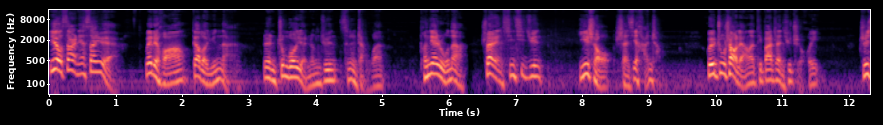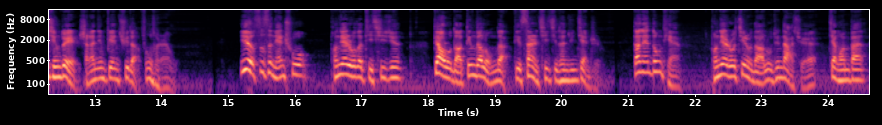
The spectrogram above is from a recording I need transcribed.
一九三二年三月，卫立煌调到云南任中国远征军司令长官，彭杰如呢率领新七军以守陕西韩城，归朱绍良的第八战区指挥，执行对陕甘宁边区的封锁任务。一九四四年初，彭杰如的第七军调入到丁德龙的第三十七集团军建制。当年冬天，彭杰如进入到陆军大学将官班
